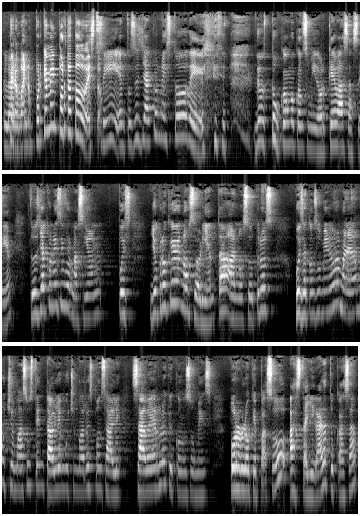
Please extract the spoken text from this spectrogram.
Pero bueno, ¿por qué me importa todo esto? Sí, entonces ya con esto de, de tú como consumidor, ¿qué vas a hacer? Entonces ya con esta información, pues yo creo que nos orienta a nosotros pues a consumir de una manera mucho más sustentable, mucho más responsable, saber lo que consumes, por lo que pasó hasta llegar a tu casa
